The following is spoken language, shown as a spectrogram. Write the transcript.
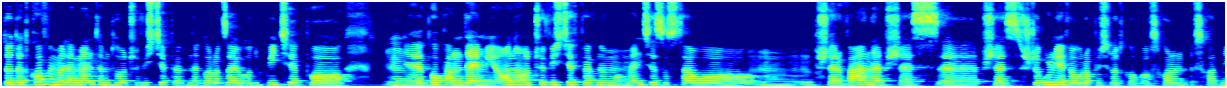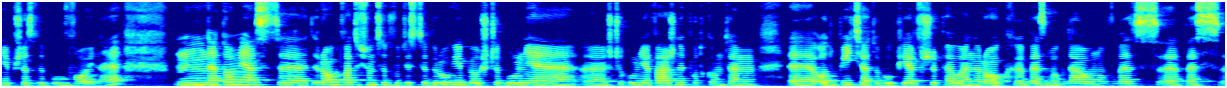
dodatkowym elementem to oczywiście pewnego rodzaju odbicie po, mm, po pandemii. Ono oczywiście w pewnym momencie zostało mm, przerwane przez, e, przez szczególnie w Europie Środkowo-Wschodniej przez wybuch wojny. Mm, natomiast e, rok 2022 był szczególnie, e, szczególnie ważny pod kątem odbicia. To był pierwszy pełen rok bez lockdownów, bez, bez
